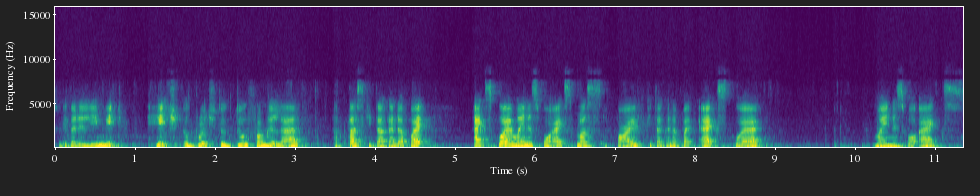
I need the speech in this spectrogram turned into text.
So kita ada limit h approach to 2 from the left. Atas kita akan dapat x square minus 4x plus 5. Kita akan dapat x square minus 4x.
